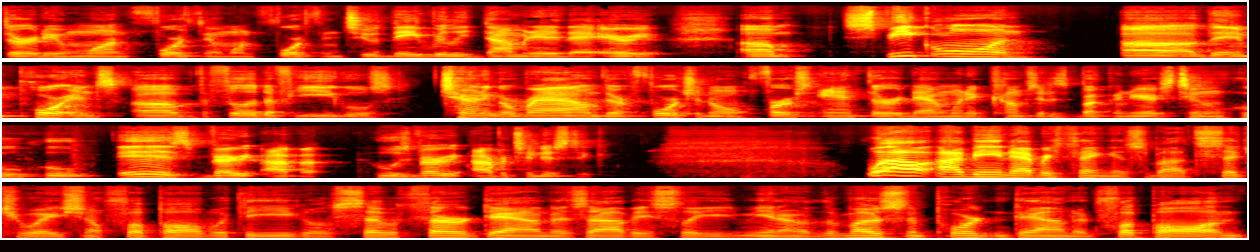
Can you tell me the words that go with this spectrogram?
third and one, fourth and one, fourth and two. They really dominated that area. Um, speak on uh, the importance of the Philadelphia Eagles turning around their fortune on first and third down when it comes to this Buccaneers team, who who is very who is very opportunistic. Well, I mean, everything is about situational football with the Eagles. So third down is obviously, you know, the most important down in football. And,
